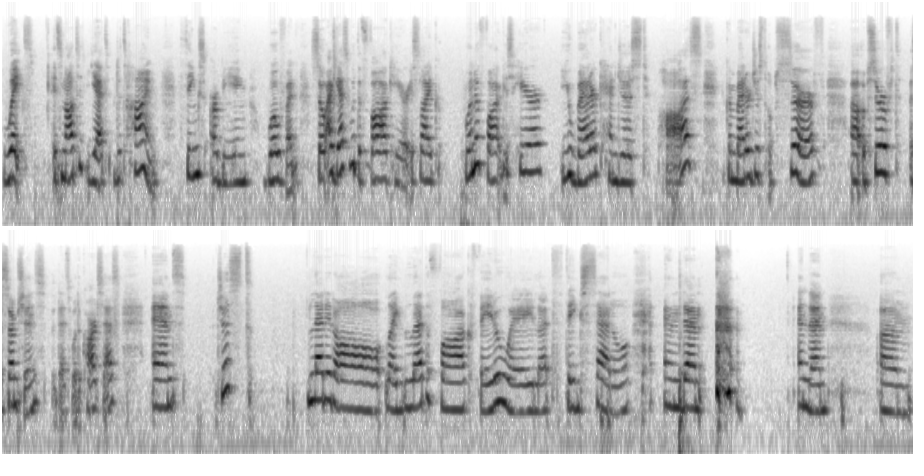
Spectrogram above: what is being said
Wait it's not yet the time. Things are being woven. So i guess with the fog here it's like when the fog is here you better can just pause. You can better just observe uh, observed assumptions. That's what the card says. And just let it all like let the fog fade away let things settle and then and then um,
